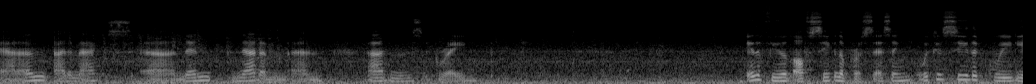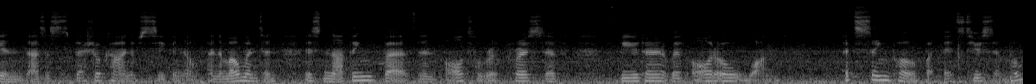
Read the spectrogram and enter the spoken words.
Adam, Adamax, uh, then Nadam, and Adams grade. In the field of signal processing, we can see the gradient as a special kind of signal, and the momentum is nothing but an autoregressive filter with auto 1. It's simple, but it's too simple.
